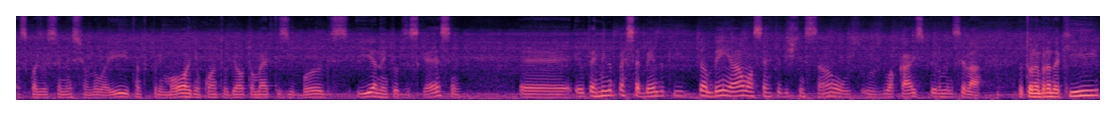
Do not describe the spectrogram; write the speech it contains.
as quais você mencionou aí, tanto Primordium quanto The Automatics e Bugs e a Nem Todos Esquecem, é, eu termino percebendo que também há uma certa distinção, os, os locais, pelo menos, sei lá. Eu estou lembrando aqui,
